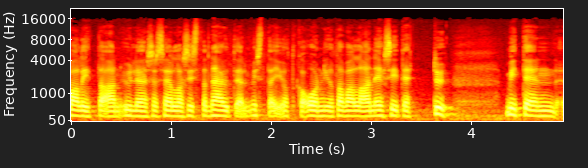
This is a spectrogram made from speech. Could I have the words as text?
valitaan yleensä sellaisista näytelmistä, jotka on jo tavallaan esitetty. Miten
